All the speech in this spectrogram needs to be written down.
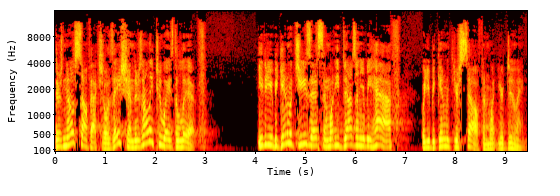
There's no self actualization. There's only two ways to live. Either you begin with Jesus and what he does on your behalf, or you begin with yourself and what you're doing.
